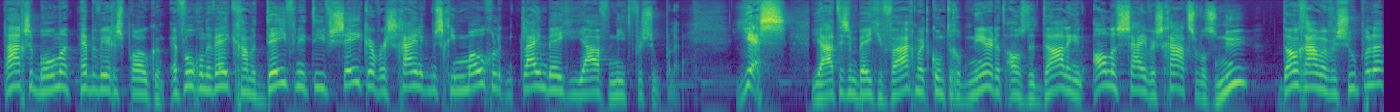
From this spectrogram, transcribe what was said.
De Haagse bronnen hebben weer gesproken en volgende week gaan we definitief zeker waarschijnlijk misschien mogelijk een klein beetje ja of niet versoepelen. Yes! Ja, het is een beetje vaag, maar het komt erop neer dat als de daling in alle cijfers gaat zoals nu, dan gaan we versoepelen,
